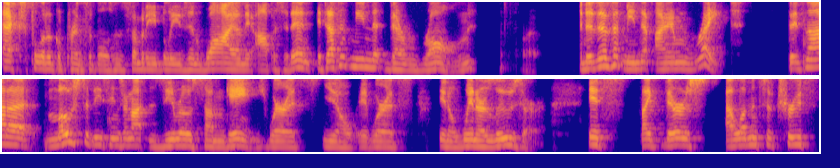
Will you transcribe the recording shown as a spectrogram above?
X political principles and somebody believes in Y on the opposite end, it doesn't mean that they're wrong. And it doesn't mean that I am right. It's not a most of these things are not zero sum games where it's you know it, where it's you know win or loser. It's like there's elements of truth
